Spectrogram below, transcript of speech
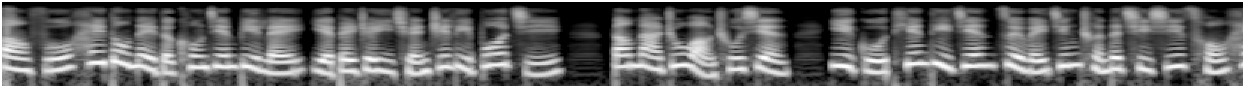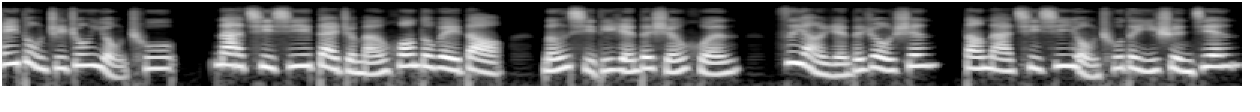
仿佛黑洞内的空间壁垒也被这一拳之力波及。当那蛛网出现，一股天地间最为精纯的气息从黑洞之中涌出，那气息带着蛮荒的味道，能洗涤人的神魂，滋养人的肉身。当那气息涌出的一瞬间，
